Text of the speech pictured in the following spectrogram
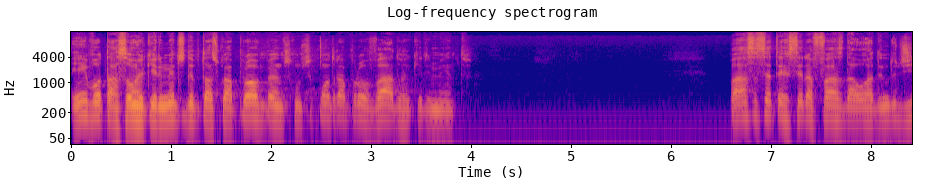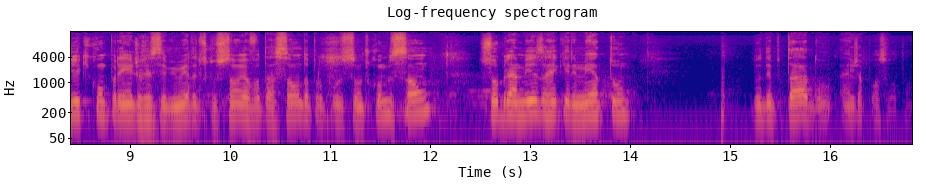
Em votação, o requerimento dos deputados que aprovam, como se contra aprovado o requerimento. Passa-se a terceira fase da ordem do dia, que compreende o recebimento, a discussão e a votação da proposição de comissão sobre a mesa requerimento do deputado. Aí já posso votar.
